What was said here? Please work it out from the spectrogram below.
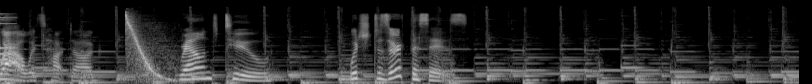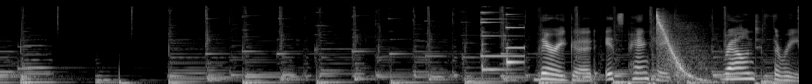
Wow, it's hot dog. Round 2. Which dessert this is? Very good, it's pancake. Round 3.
